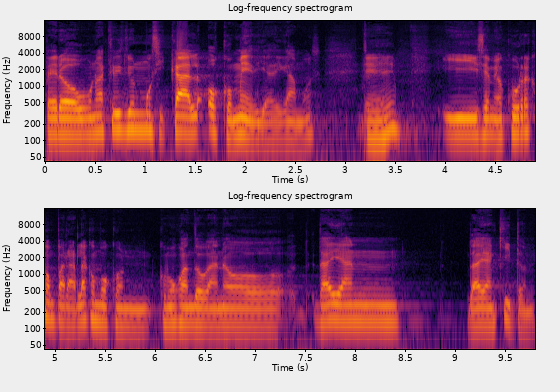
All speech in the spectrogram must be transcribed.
pero una actriz de un musical o comedia, digamos. Eh, y se me ocurre compararla como, con, como cuando ganó Diane, Diane Keaton.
